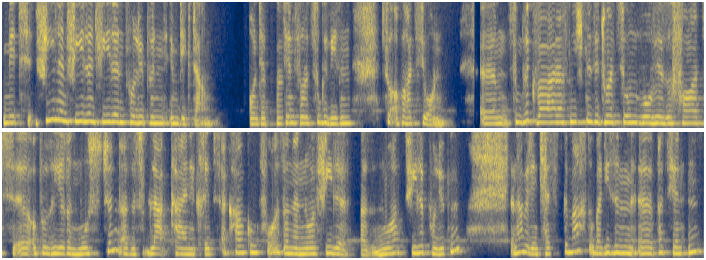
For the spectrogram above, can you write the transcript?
mit vielen, vielen, vielen Polypen im Dickdarm. Und der Patient wurde zugewiesen zur Operation. Ähm, zum Glück war das nicht eine Situation, wo wir sofort äh, operieren mussten. Also es lag keine Krebserkrankung vor, sondern nur viele, also nur viele Polypen. Dann haben wir den Test gemacht und bei diesem äh, Patienten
